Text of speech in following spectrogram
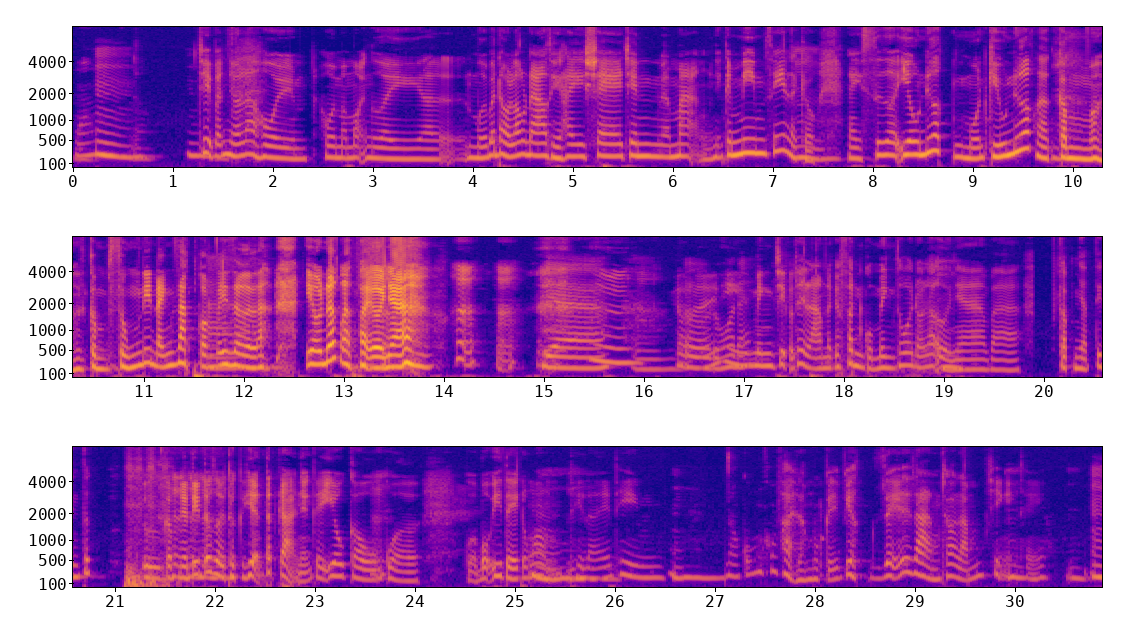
đúng không ừ. Ừ. chị vẫn nhớ là hồi hồi mà mọi người à, mới bắt đầu lockdown thì hay share trên mạng những cái memes ấy là ừ. kiểu ngày xưa yêu nước muốn cứu nước là cầm cầm súng đi đánh giặc còn à. bây giờ là yêu nước là phải ở nhà yeah ừ. Ừ, đấy, đúng rồi đấy. mình chỉ có thể làm được cái phần của mình thôi đó là ở ừ. nhà và cập nhật tin tức. Ừ cập nhật tin tức rồi thực hiện tất cả những cái yêu cầu của của bộ y tế đúng không ừ. thì đấy thì ừ. nó cũng không phải là một cái việc dễ dàng cho lắm chị nghĩ ừ. thế ừ. Ừ.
